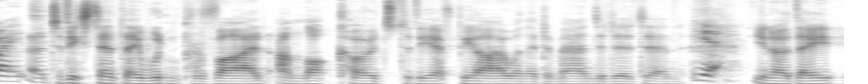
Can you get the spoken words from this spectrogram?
Right. Uh, to the extent they wouldn't provide unlock codes to the FBI when they demanded it, and Yeah. you know, they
